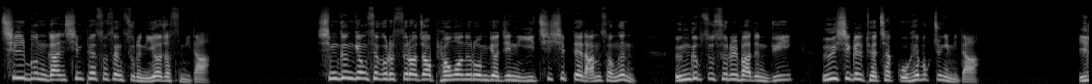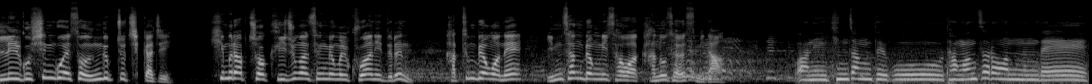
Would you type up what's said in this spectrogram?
7분간 심폐소생술은 이어졌습니다. 심근경색으로 쓰러져 병원으로 옮겨진 이 70대 남성은 응급수술을 받은 뒤 의식을 되찾고 회복 중입니다. 119 신고에서 응급조치까지 힘을 합쳐 귀중한 생명을 구한 이들은 같은 병원의 임상병리사와 간호사였습니다. 많이 긴장되고 당황스러웠는데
